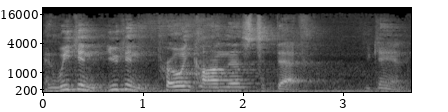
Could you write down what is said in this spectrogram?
And we can you can pro and con this to death. You can.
